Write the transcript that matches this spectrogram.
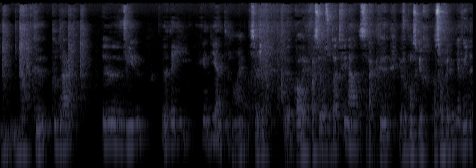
do que poderá uh, vir daí em diante, não é? Ou seja, uh, qual é que vai ser o resultado final? Será que eu vou conseguir resolver a minha vida?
